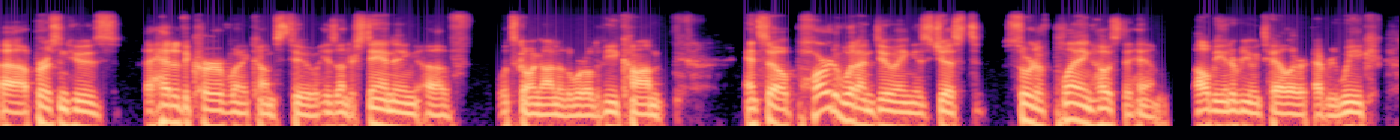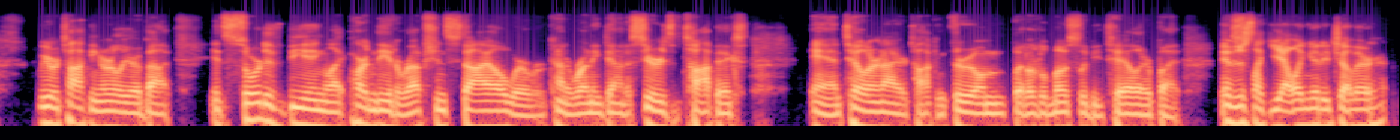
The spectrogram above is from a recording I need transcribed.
uh, a person who's ahead of the curve when it comes to his understanding of what's going on in the world of ecom. And so part of what I'm doing is just sort of playing host to him. I'll be interviewing Taylor every week. We were talking earlier about it's sort of being like, pardon the interruption style, where we're kind of running down a series of topics and Taylor and I are talking through them, but it'll mostly be Taylor. But it's just like yelling at each other.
